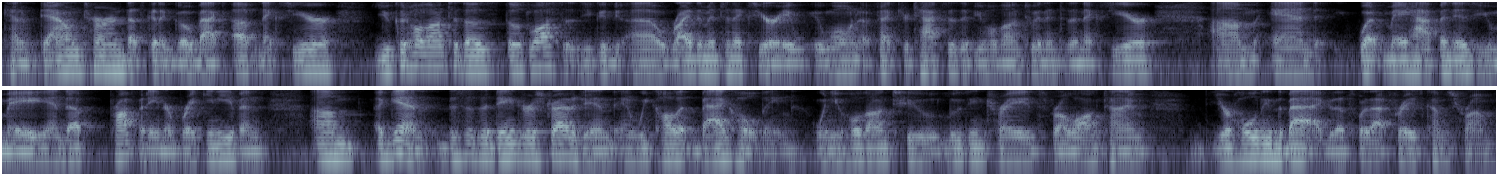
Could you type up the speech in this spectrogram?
kind of downturn that's going to go back up next year, you could hold on to those those losses. You could uh, ride them into next year. It, it, won't affect your taxes if you hold on to it into the next year. Um, and what may happen is you may end up profiting or breaking even. Um, again, this is a dangerous strategy and, and we call it bag holding. When you hold on to losing trades for a long time, you're holding the bag. That's where that phrase comes from.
